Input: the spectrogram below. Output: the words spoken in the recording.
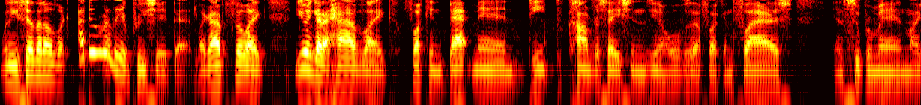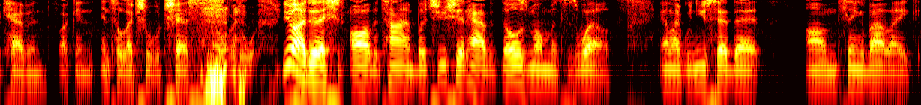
when he said that, I was like, I do really appreciate that. Like, I feel like you ain't gotta have like fucking Batman deep conversations. You know, what was that fucking Flash and Superman like having fucking intellectual chess over the. You know, I do that shit all the time, but you should have those moments as well. And like when you said that um thing about like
